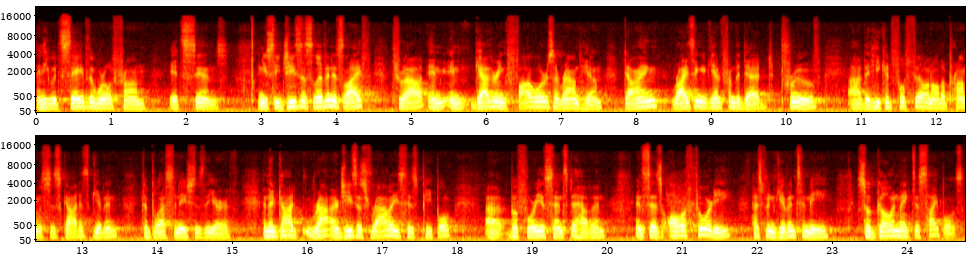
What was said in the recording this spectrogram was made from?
and he would save the world from its sins. And you see Jesus living his life throughout and, and gathering followers around him, dying, rising again from the dead to prove uh, that he could fulfill all the promises God has given to bless the nations of the earth. And then God, or Jesus rallies his people uh, before he ascends to heaven and says, All authority has been given to me, so go and make disciples.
